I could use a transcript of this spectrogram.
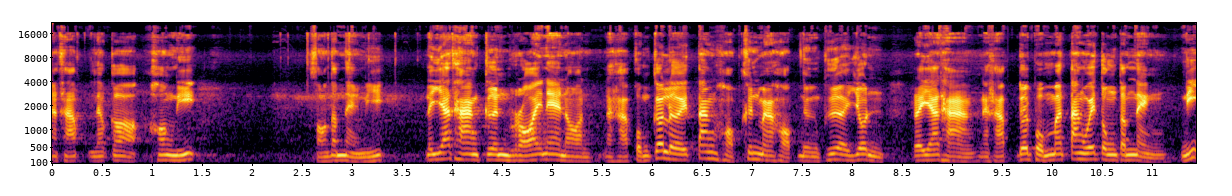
นะครับ แล้วก็ห้องนี้สองตำแหน่งนี้ ระยะทางเกินร้อยแน่นอนนะครับ ผมก็เลยตั้งหอบขึ้นมาหอบหนึ่งเพื่อย่นระยะทางนะครับ โดยผมมาตั้งไว้ตรงตำแหน่งนี้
